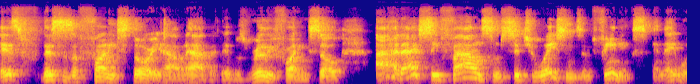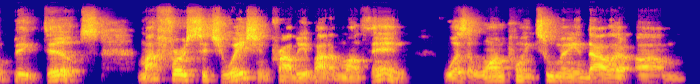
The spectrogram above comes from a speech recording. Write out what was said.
it's this is a funny story how it happened. It was really funny. So I had actually found some situations in Phoenix and they were big deals. My first situation, probably about a month in, was a $1.2 million um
